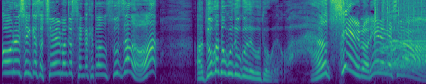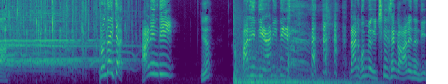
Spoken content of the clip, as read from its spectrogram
어르신께서 제일 먼저 생각했던 숫자는 아, 누구 누구 누구 누구 누구 누구 아, 7번이 되겠습니다. 그런데 이때 아닌디! 예? 아닌디, 아닌디! 나는 분명히 7 생각 안 했는데,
